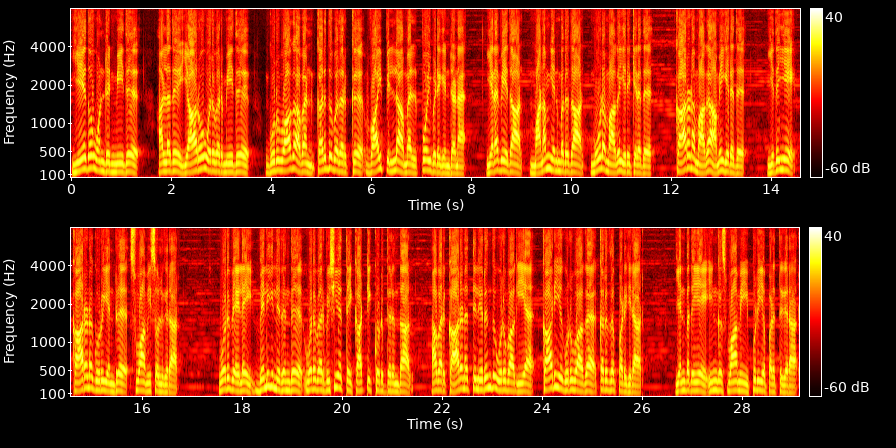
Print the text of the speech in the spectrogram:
ஏதோ ஒன்றின் மீது அல்லது யாரோ ஒருவர் மீது குருவாக அவன் கருதுவதற்கு வாய்ப்பில்லாமல் போய்விடுகின்றன. எனவேதான் மனம் என்பதுதான் மூலமாக இருக்கிறது காரணமாக அமைகிறது. இதையே காரணகுரு என்று சுவாமி சொல்கிறார். ஒருவேளை வெளியிலிருந்து ஒருவர் விஷயத்தை காட்டிக் கொடுத்திருந்தால் அவர் காரணத்திலிருந்து உருவாகிய காரிய குருவாக கருதப்படுகிறார் என்பதையே இங்கு சுவாமி புரியப்படுத்துகிறார்.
